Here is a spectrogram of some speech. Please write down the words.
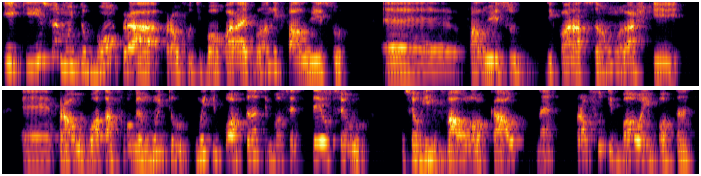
e que isso é muito bom para o futebol paraibano, e falo isso, é, falo isso de coração. Eu acho que é, para o Botafogo é muito, muito importante você ter o seu, o seu rival local, né? Para o futebol é importante.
